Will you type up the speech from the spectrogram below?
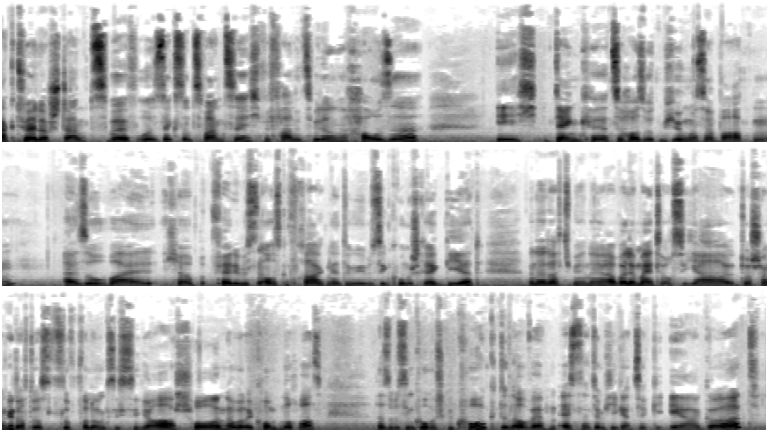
Aktueller Stand 12.26 Uhr. Wir fahren jetzt wieder nach Hause. Ich denke, zu Hause wird mich irgendwas erwarten. Also, weil ich habe Ferdi ein bisschen ausgefragt und er hat irgendwie ein bisschen komisch reagiert. Und dann dachte ich mir, naja, weil er meinte auch so, ja, du hast schon gedacht, du hast jetzt Luftballons. Ich so, ja, schon, aber da kommt noch was. Hat so ein bisschen komisch geguckt und auch während dem Essen hat er mich die ganze Zeit geärgert.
